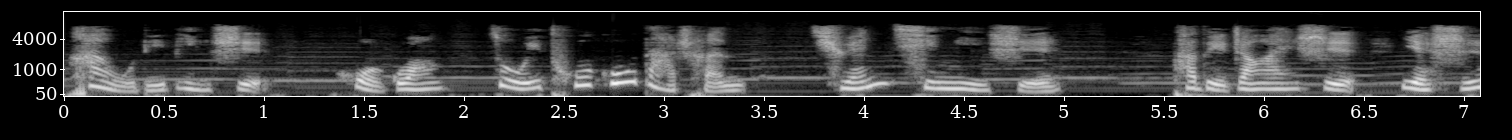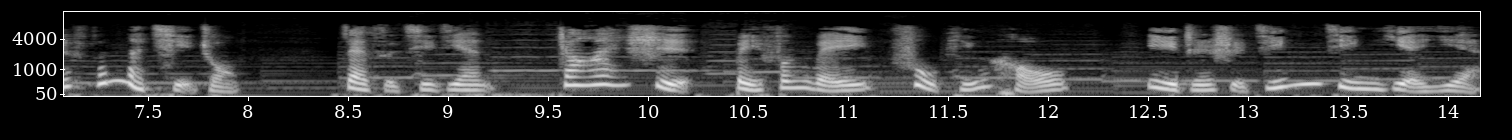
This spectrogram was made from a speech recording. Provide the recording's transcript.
汉武帝病逝，霍光作为托孤大臣，权倾一时，他对张安世也十分的器重。在此期间。张安世被封为富平侯，一直是兢兢业业。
